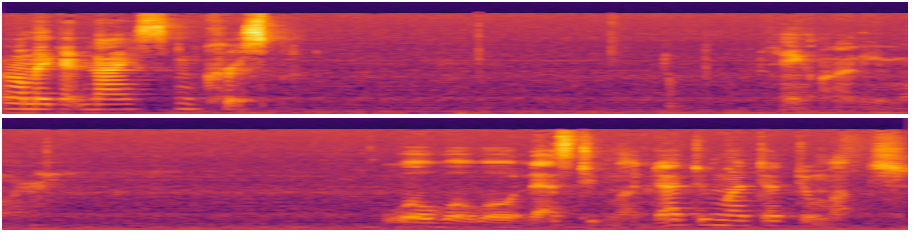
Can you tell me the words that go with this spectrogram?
It'll make it nice and crisp. Hang on anymore. Whoa, whoa, whoa, that's too much, that's too much, that's too much.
